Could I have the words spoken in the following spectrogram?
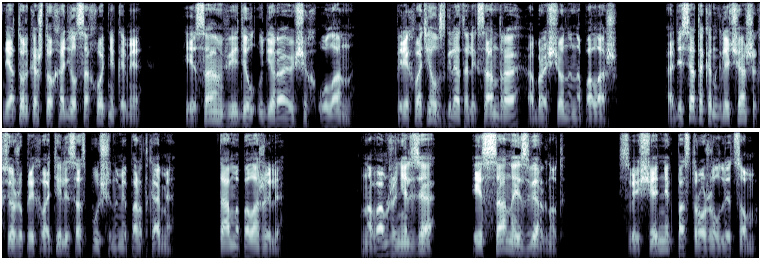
Я только что ходил с охотниками и сам видел удирающих улан. Перехватил взгляд Александра, обращенный на палаш. А десяток англичашек все же прихватили со спущенными портками. Там и положили. Но вам же нельзя. Из сана извергнут. Священник построжил лицом.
